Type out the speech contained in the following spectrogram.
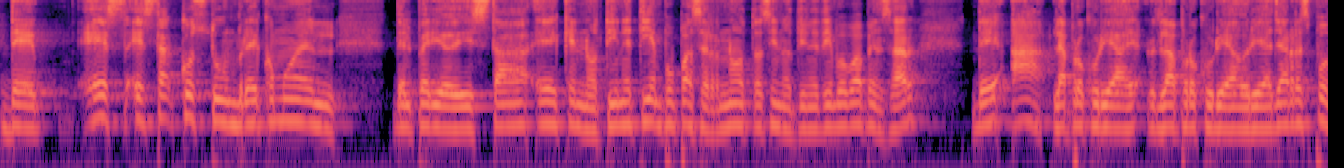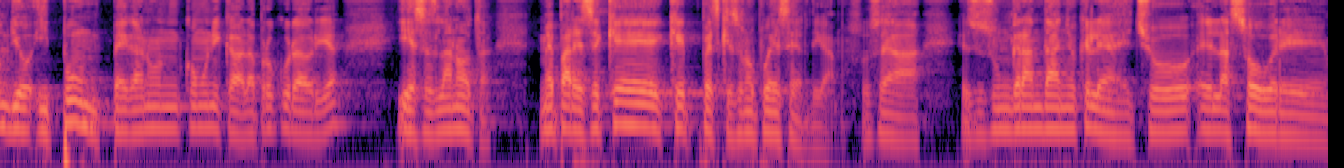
de es, esta costumbre como del, del periodista eh, que no tiene tiempo para hacer notas y no tiene tiempo para pensar, de, ah, la Procuraduría, la Procuraduría ya respondió y pum, pegan un comunicado a la Procuraduría y esa es la nota. Me parece que, que, pues, que eso no puede ser, digamos. O sea, eso es un gran daño que le ha hecho eh, la sobre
